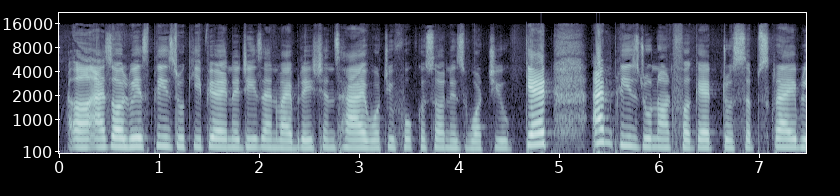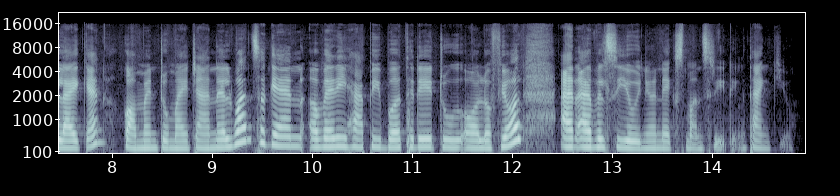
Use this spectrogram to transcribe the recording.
uh, as always please do keep your energies and vibrations high. What you focus on is what you get. And please do not forget to subscribe like and comment to my channel. Once again a very happy birthday to all of y'all and i will see you in your next month's reading. Thank you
